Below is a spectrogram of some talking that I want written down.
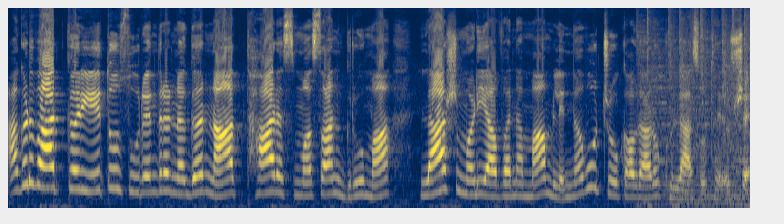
આગળ વાત કરીએ તો સુરેન્દ્રનગરના થાર સ્મશાન ગૃહમાં લાશ મળી આવવાના મામલે નવો ચોંકાવનારો ખુલાસો થયો છે.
